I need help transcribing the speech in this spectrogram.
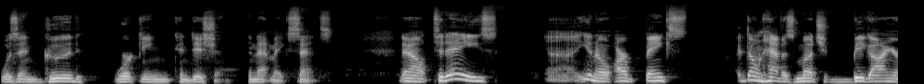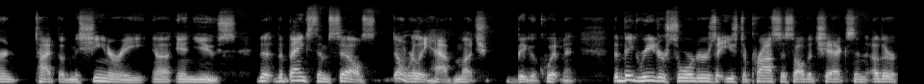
was in good working condition. And that makes sense. Now, today's, uh, you know, our banks don't have as much big iron type of machinery uh, in use. The, the banks themselves don't really have much big equipment. The big reader sorters that used to process all the checks and other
